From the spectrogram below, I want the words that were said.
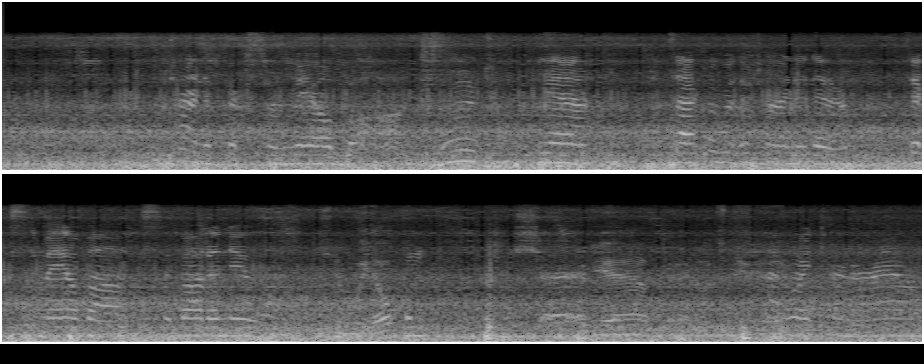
They're trying to fix their mailbox. What? Yeah, exactly what they're trying to do. Fix the Bought a new one. Should we help them? We should. Yeah, okay, let's do How do. I turn around?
